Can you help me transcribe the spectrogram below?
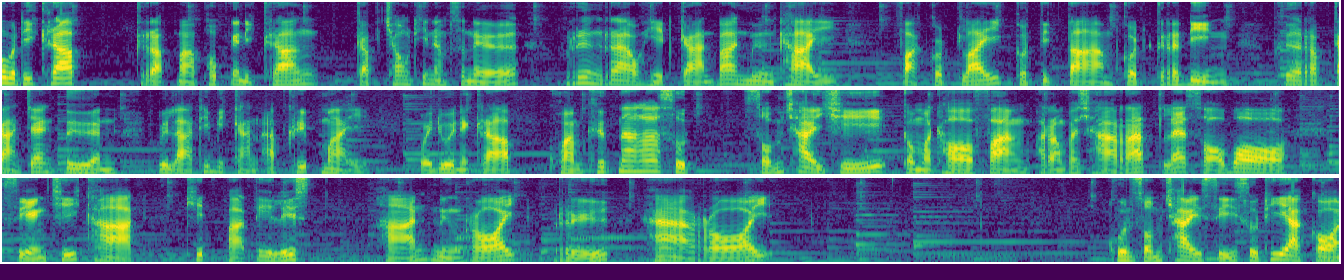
สวัสดีครับ กลับมาพบกันอีกครั้งกับช่องที่นำเสนอ เรื่องราวเหตุการณ์บ้านเมืองไทย ฝากกดไลค์กดติดตาม กดกระดิ่ง เพื่อรับการแจ้งเตือน เวลาที่มีการอัพคลิปใหม่ ไว้ด้วยนะครับ ความคืบหน้าล่าสุด สมชัยชี้กมทฝั่งพลังประชารัฐ และสวเสียงชี้ขาด คิดปาร์ตี้ลิสต์หาร 100 หรือ 500คุณสมชัยศรีสุทธิยากร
